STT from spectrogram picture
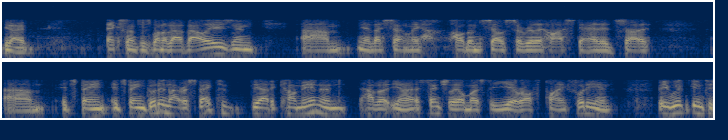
you know, excellence is one of our values, and um, you know they certainly hold themselves to really high standards. So. Um, it's been it's been good in that respect to be able to come in and have a you know essentially almost a year off playing footy and be whipped into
